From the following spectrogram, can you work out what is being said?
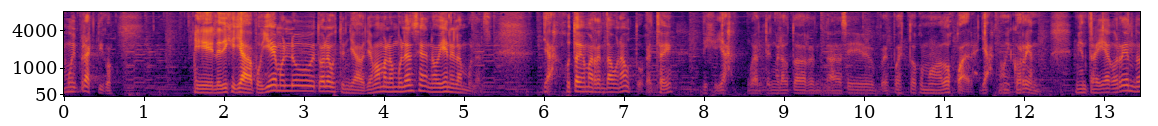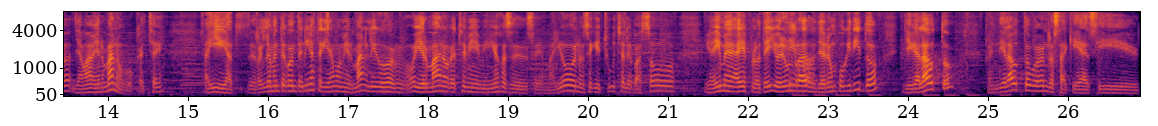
muy práctico. Eh, le dije, ya, apoyémoslo, toda la cuestión, ya, llamamos a la ambulancia, no viene la ambulancia. Ya, justo habíamos arrendado un auto, ¿cachai? Dije, ya, bueno, tengo el auto así puesto como a dos cuadras, ya, me voy corriendo. Mientras iba corriendo, llamaba a mi hermano, pues, ¿cachai? Ahí realmente contenido hasta que llamo a mi hermano le digo, oye hermano, ¿cachai? Mi, mi viejo se, se, desmayó, no sé qué chucha le pasó. Y ahí me ahí exploté, lloré un rato, lloré un poquitito, llegué al auto, prendí el auto, bueno, lo saqué así,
